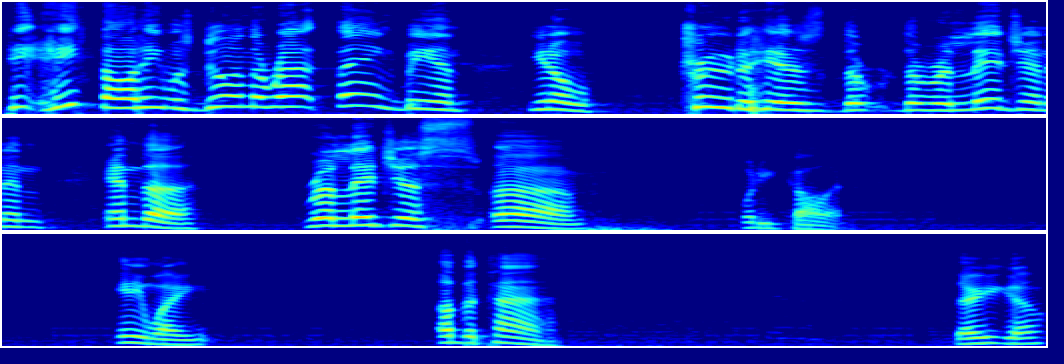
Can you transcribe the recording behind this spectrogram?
he, he thought he was doing the right thing, being, you know, true to his the, the religion and, and the religious uh, what do you call it? Anyway, of the time. There you go.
